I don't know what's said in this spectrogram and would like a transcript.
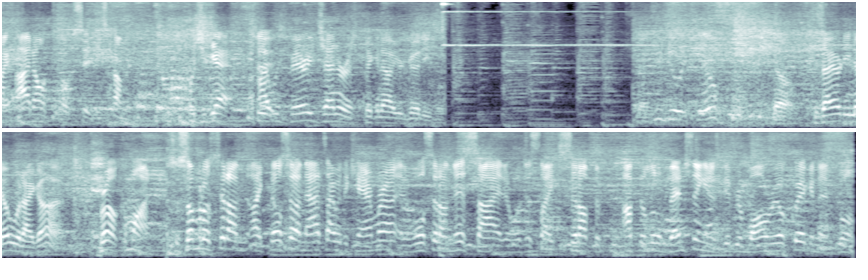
Like, I don't, oh shit, he's coming. What'd you get? I was very generous picking out your goodies. Did you do it too? No, because I already know what I got. Bro, come on. So someone will sit on, like, they'll sit on that side with the camera, and we'll sit on this side, and we'll just like sit off the off the little bench thing and just dip your ball real quick, and then boom.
